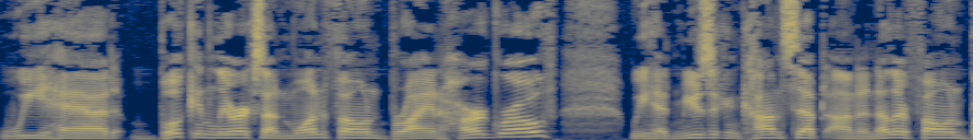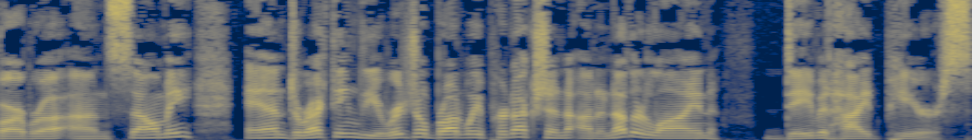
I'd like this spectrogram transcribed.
We had book and lyrics on one phone, Brian Hargrove. We had music and concept on another phone, Barbara Anselmi. And directing the original Broadway production on another line, David Hyde Pierce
